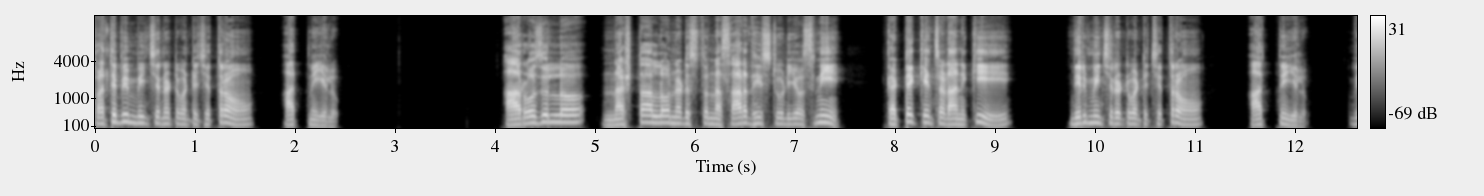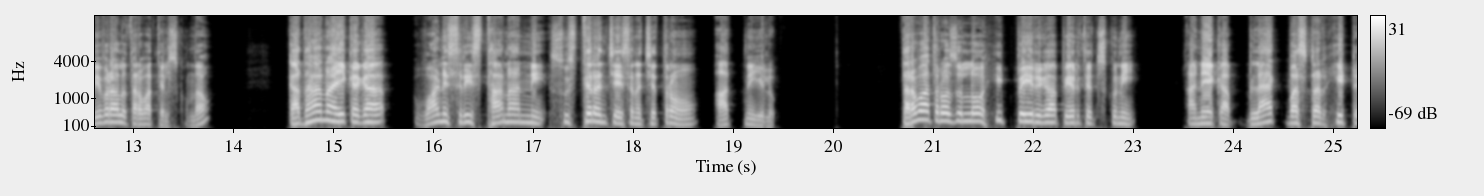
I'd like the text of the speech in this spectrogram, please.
ప్రతిబింబించినటువంటి చిత్రం ఆత్మీయులు. ఆ రోజుల్లో నష్టాల్లో నడుస్తున్న సారథి స్టూడియోస్ని కట్టెక్కించడానికి నిర్మించినటువంటి చిత్రం ఆత్మీయులు. వివరాలు తర్వాత తెలుసుకుందాం. కథానాయికగా వాణిశ్రీ స్థానాన్ని సుస్థిరం చేసిన చిత్రం ఆత్మీయులు. తర్వాత రోజుల్లో హిట్ పెయిర్గా పేరు తెచ్చుకుని అనేక బ్లాక్ బస్టర్ హిట్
